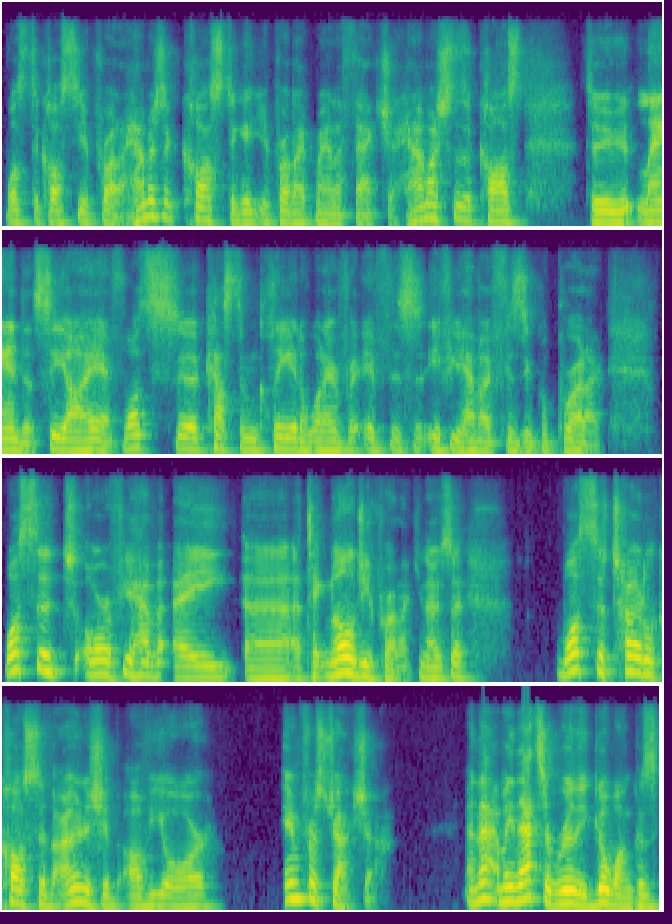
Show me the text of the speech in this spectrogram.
what's the cost of your product? How much does it cost to get your product manufactured? How much does it cost to land at CIF? What's uh, custom cleared or whatever? If this is, if you have a physical product, what's the or if you have a uh, a technology product, you know, so what's the total cost of ownership of your infrastructure? And that, I mean, that's a really good one because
